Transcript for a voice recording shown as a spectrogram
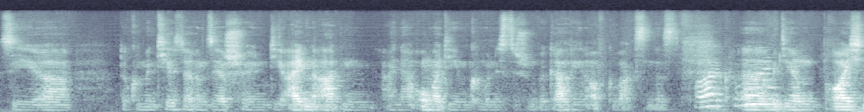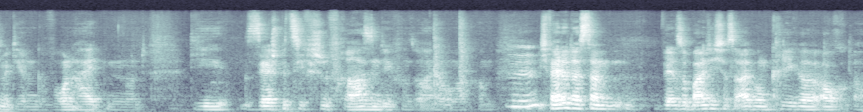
sie äh, dokumentiert darin sehr schön die Eigenarten einer Oma, die im kommunistischen Bulgarien aufgewachsen ist. Voll Äh, cool. mit ihren Bräuchen, mit ihren Gewohnheiten und die sehr spezifischen Phrasen, die von so einer Oma kommen. Mhm. Ich werde das dann, sobald ich das Album kriege, auch ähm,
